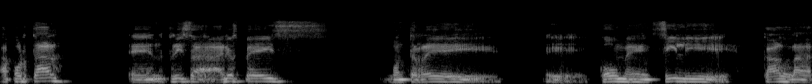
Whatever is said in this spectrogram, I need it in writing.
aportar, en Frisa Aerospace, Monterrey, eh, Come, Silly, Carla,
